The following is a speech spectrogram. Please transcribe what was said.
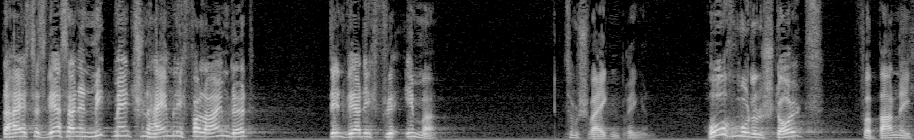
da heißt es, wer seinen Mitmenschen heimlich verleumdet, den werde ich für immer zum Schweigen bringen. Hochmut und Stolz verbanne ich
